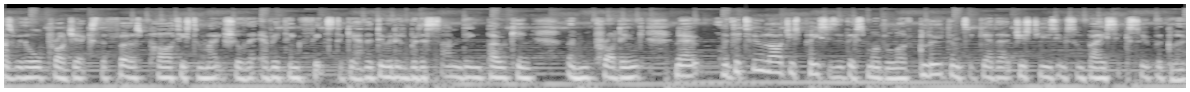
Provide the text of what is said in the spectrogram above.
As with all projects, the first part is to make sure that everything fits together, do a little bit of sanding, poking, and prodding. Now, with the two largest pieces of this model, I've glued them together just using some basic super glue,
